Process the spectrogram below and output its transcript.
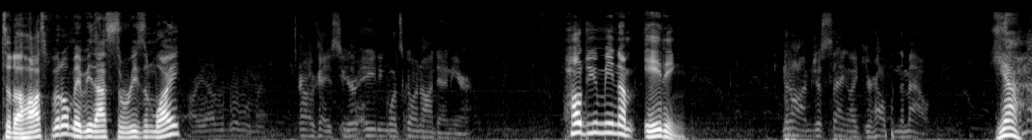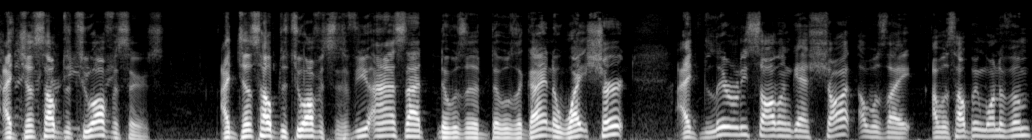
to the hospital. Maybe that's the reason why. All right, you have a good one, man. Okay, so you're aiding what's going on down here. How do you mean I'm aiding? No, I'm just saying, like, you're helping them out. Yeah, I'm not I saying just like helped the two aiding, like- officers. I just helped the two officers. If you ask that, there was a there was a guy in a white shirt. I literally saw them get shot. I was like, I was helping one of them,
